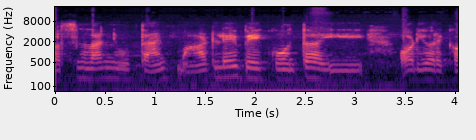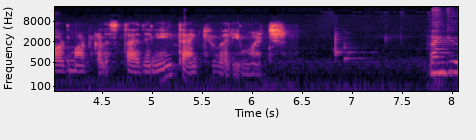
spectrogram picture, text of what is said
ಪರ್ಸನಲ್ ಆಗಿ ನೀವು ಥ್ಯಾಂಕ್ ಮಾಡಲೇಬೇಕು ಅಂತ ಈ ಆಡಿಯೋ ರೆಕಾರ್ಡ್ ಮಾಡಿ ಕಳಿಸ್ತಾ ಇದ್ದೀನಿ. Thank you very much thank you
